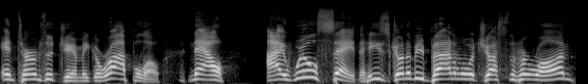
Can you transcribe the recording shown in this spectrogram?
in terms of Jimmy Garoppolo. Now, I will say that he's going to be battling with Justin Herron.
